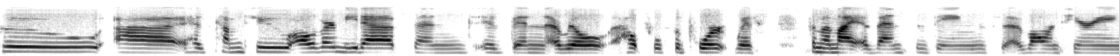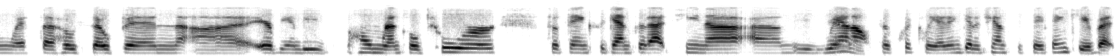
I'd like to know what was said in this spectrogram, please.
who uh, has come to all of our meetups and has been a real helpful support with some of my events and things, uh, volunteering with the Host Open uh, Airbnb home rental tour. So thanks again for that, Tina. Um, you ran out so quickly, I didn't get a chance to say thank you, but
